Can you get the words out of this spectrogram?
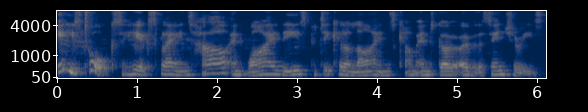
In his talks, he explains how and why these particular lines come and go over the centuries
